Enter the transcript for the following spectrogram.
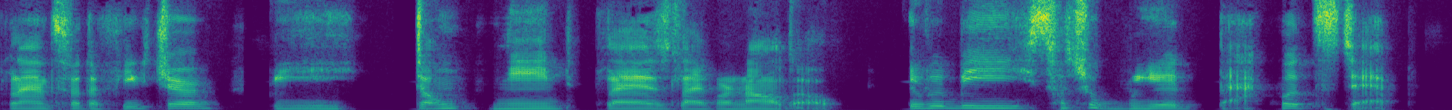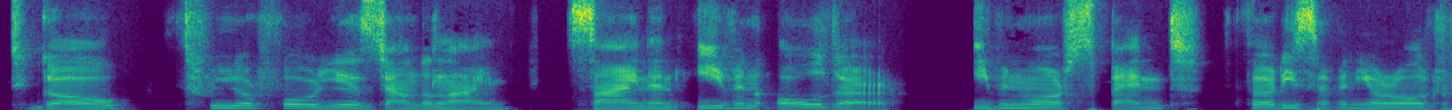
plans for the future. We don't need players like Ronaldo. It would be such a weird backward step to go three or four years down the line, sign an even older, even more spent 37 year old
